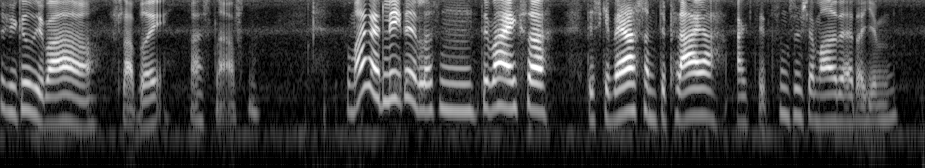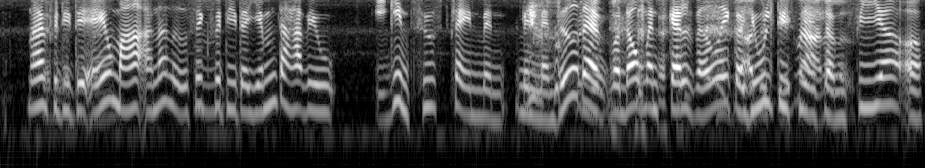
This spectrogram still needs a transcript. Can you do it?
så hyggede vi bare og slappede af resten af aftenen. Jeg kunne meget godt lide det, eller sådan, det var ikke så, det skal være som det plejer-agtigt. Sådan synes jeg meget, det er derhjemme. Nej, fordi det er jo meget anderledes, ikke? Fordi derhjemme, der har vi jo ikke en tidsplan, men, men man ved da, hvornår man skal hvad, ikke? Og juledisney er klokken 4, og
